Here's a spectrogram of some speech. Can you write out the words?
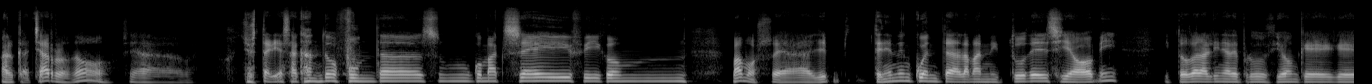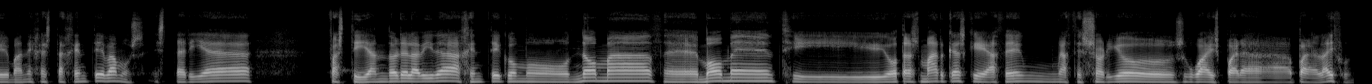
al cacharro, ¿no? O sea, yo estaría sacando fundas mm, con MagSafe y con... Vamos, o sea, teniendo en cuenta la magnitud de Xiaomi y toda la línea de producción que, que maneja esta gente, vamos, estaría fastidiándole la vida a gente como Nomad, eh, Moment y otras marcas que hacen accesorios guays para, para el iPhone.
